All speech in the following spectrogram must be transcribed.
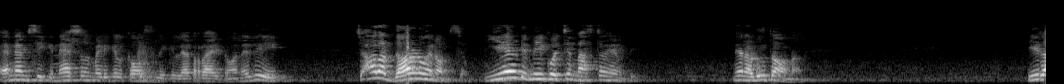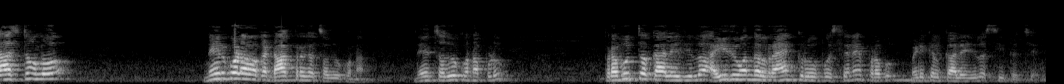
ఎన్ఎంసీకి నేషనల్ మెడికల్ కౌన్సిల్కి లెటర్ రాయటం అనేది చాలా దారుణమైన అంశం. ఏమిటి మీకు వచ్చిన నష్టం ఏమిటి? నేను అడుగుతా ఉన్నాను. ఈ రాష్ట్రంలో నేను కూడా ఒక డాక్టర్గా చదువుకున్నాను. నేను చదువుకున్నప్పుడు ప్రభుత్వ కాలేజీలో ఐదు వందల ర్యాంక్ రూపు వస్తేనే ప్రభు మెడికల్ కాలేజీలో సీట్ వచ్చేది.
